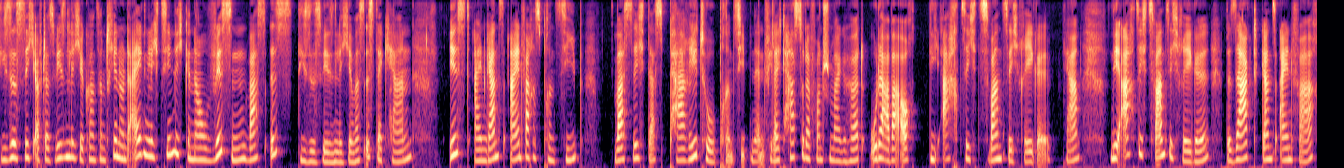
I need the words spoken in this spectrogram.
dieses sich auf das Wesentliche konzentrieren und eigentlich ziemlich genau wissen, was ist dieses Wesentliche, was ist der Kern, ist ein ganz einfaches Prinzip, was sich das Pareto-Prinzip nennt. Vielleicht hast du davon schon mal gehört oder aber auch die 80-20-Regel. Ja, die 80-20-Regel besagt ganz einfach,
